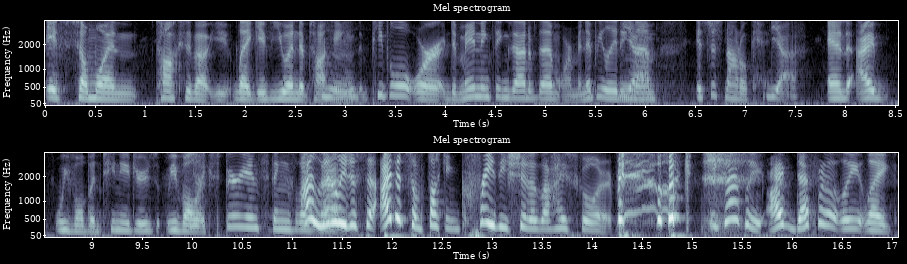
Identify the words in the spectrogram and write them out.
if someone talks about you like if you end up talking Mm-hmm. to people or demanding things out of them or manipulating Yeah. them it's just not okay Yeah. And i we've all been teenagers we've all experienced things like I that. literally just said I did some fucking crazy shit as a high schooler. like, Exactly. I've definitely like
